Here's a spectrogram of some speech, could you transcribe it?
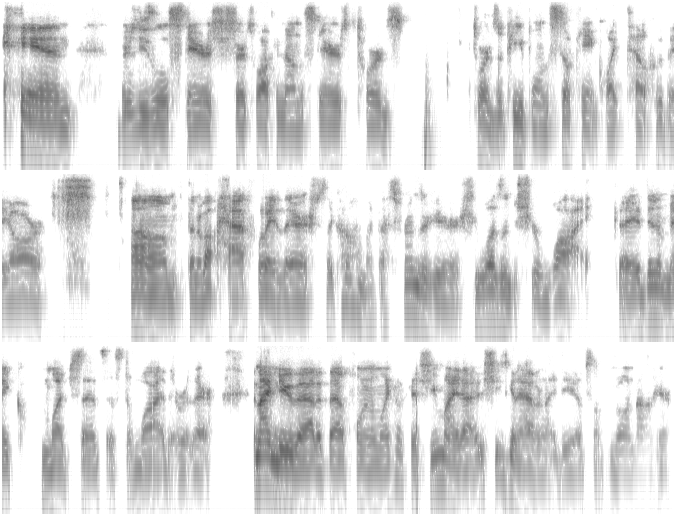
and there's these little stairs. She starts walking down the stairs towards towards the people and still can't quite tell who they are. Um, then about halfway there, she's like, "Oh, my best friends are here." She wasn't sure why. Okay, it didn't make much sense as to why they were there, and I knew that at that point. I'm like, okay, she might have, she's gonna have an idea of something going on here.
